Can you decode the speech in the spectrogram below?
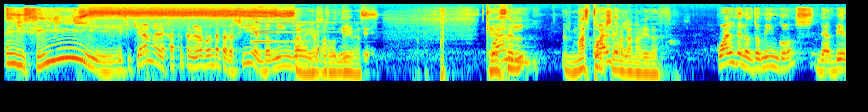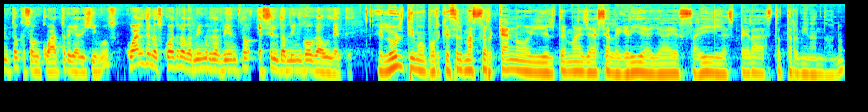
¡Ay, sí! Ni siquiera me dejaste terminar la pregunta, pero sí, el domingo. Sabía por dónde Gaudete. ibas. Que es ¿Cuál- el, el más próximo de- a la Navidad. ¿Cuál de los domingos de Adviento, que son cuatro, ya dijimos, cuál de los cuatro domingos de Adviento es el domingo Gaudete? El último, porque es el más cercano y el tema ya es alegría, ya es ahí, la espera está terminando, ¿no?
